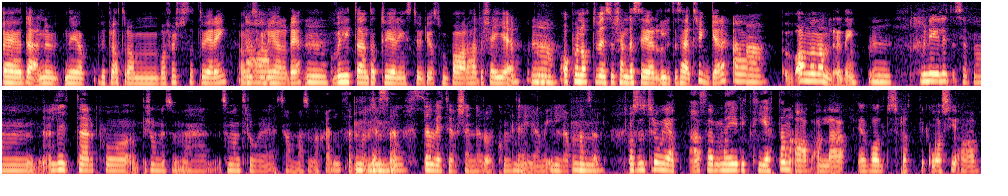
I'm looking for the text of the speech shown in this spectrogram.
eh, där nu när jag, vi pratade om vår första tatuering. Om vi Ja. skulle göra det. Mm. Och vi hittade en tatueringsstudio som bara hade tjejer. Mm. Och på något vis så kändes det lite så här tryggare. Ja. Av någon anledning. Mm. Men det är lite så att man litar på personer som, är, som man tror är samma som en själv. För att man Mm. mm. den vet jag känner och kommer inte den göra mig illa på något Mm. sätt. Och så tror jag att alltså, majoriteten av alla eh, våldsbrott begås ju av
